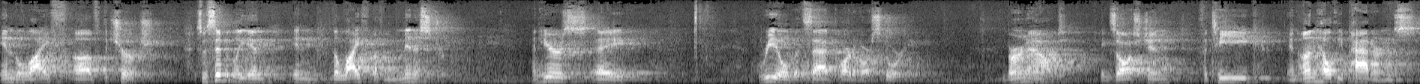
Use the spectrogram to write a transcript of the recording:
in the life of the church specifically in, in the life of ministry. And here's a real but sad part of our story burnout, exhaustion, fatigue, and unhealthy patterns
